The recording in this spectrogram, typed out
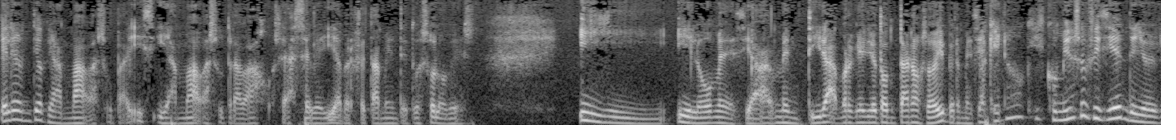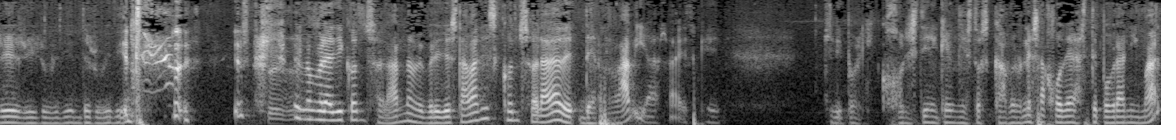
él, era un tío que amaba su país y amaba su trabajo, o sea, se veía perfectamente, tú eso lo ves. Y, y luego me decía, mentira, porque yo tonta no soy, pero me decía que no, que comió suficiente. Y yo, sí, sí, suficiente, suficiente. el hombre allí consolándome, pero yo estaba desconsolada de, de rabia, ¿sabes? Que, que, ¿Por qué cojones tienen que venir estos cabrones a joder a este pobre animal?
